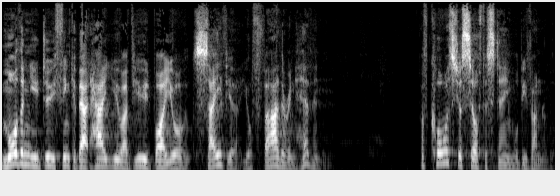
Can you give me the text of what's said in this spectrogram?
more than you do think about how you are viewed by your Saviour, your Father in heaven, of course your self esteem will be vulnerable.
